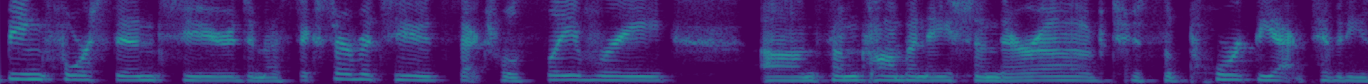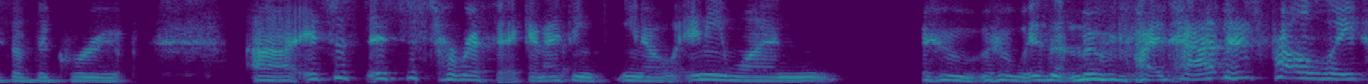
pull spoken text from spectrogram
being forced into domestic servitude, sexual slavery, um, some combination thereof to support the activities of the group. Uh, it's just it's just horrific, and I think you know anyone who who isn't moved by that there's probably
